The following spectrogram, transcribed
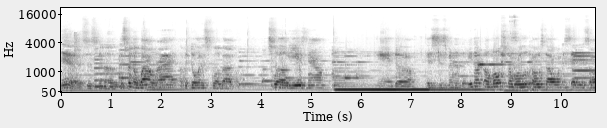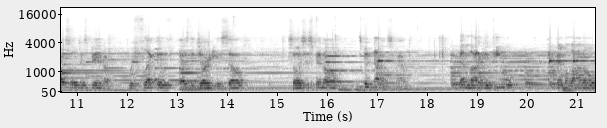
yeah, it's just been a it's been a wild ride. I've been doing this for about 12 years now. And uh, it's just been a you know emotional roller coaster. I want to say it's also just been a reflective as the journey itself. So it's just been um, it's been nuts, man. Met a lot of good people. Met Mulatto.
